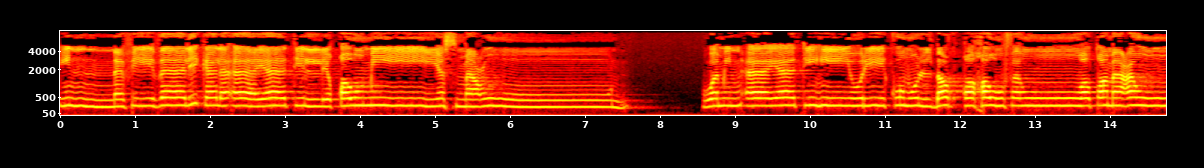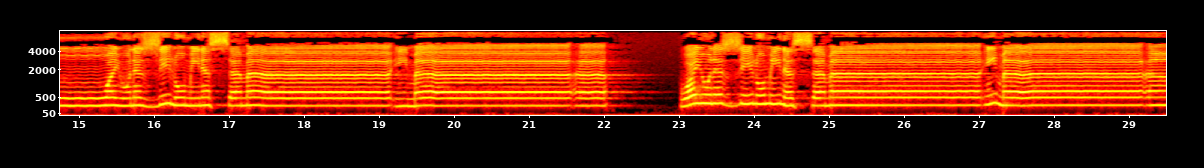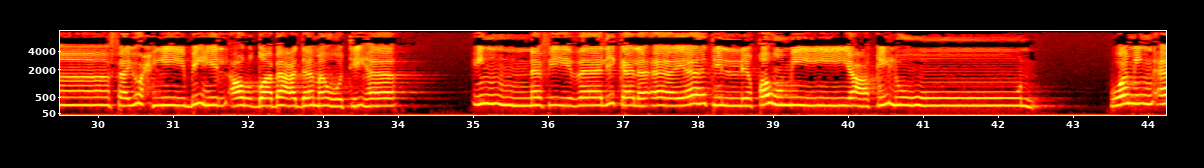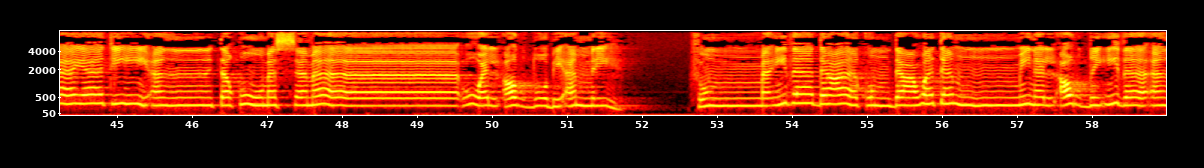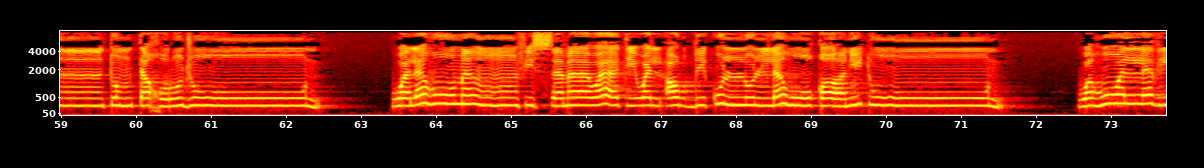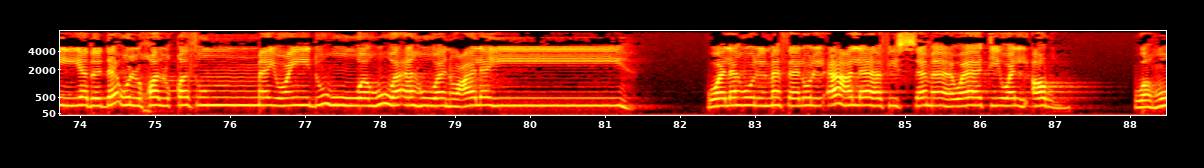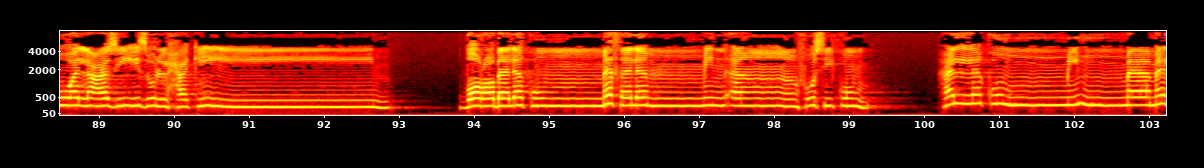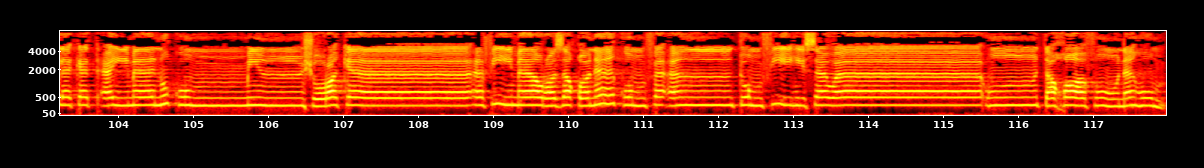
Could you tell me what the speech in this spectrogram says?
ان في ذلك لايات لقوم يسمعون ومن اياته يريكم البرق خوفا وطمعا وينزل من السماء ماء وينزل من السماء ماء فيحيي به الأرض بعد موتها إن في ذلك لآيات لقوم يعقلون ومن آياته أن تقوم السماء والأرض بأمره ثم اذا دعاكم دعوه من الأرض اذا أنتم تخرجون وله من في السماوات والارض كل له قانتون وهو الذي يبدا الخلق ثم يعيده وهو اهون عليه وله المثل الأعلى في السماوات والأرض وهو العزيز الحكيم. ضرب لكم مثلا من أنفسكم هل لكم مما ملكت أيمانكم من شركاء فيما رزقناكم فأنتم فيه سواء تخافونهم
